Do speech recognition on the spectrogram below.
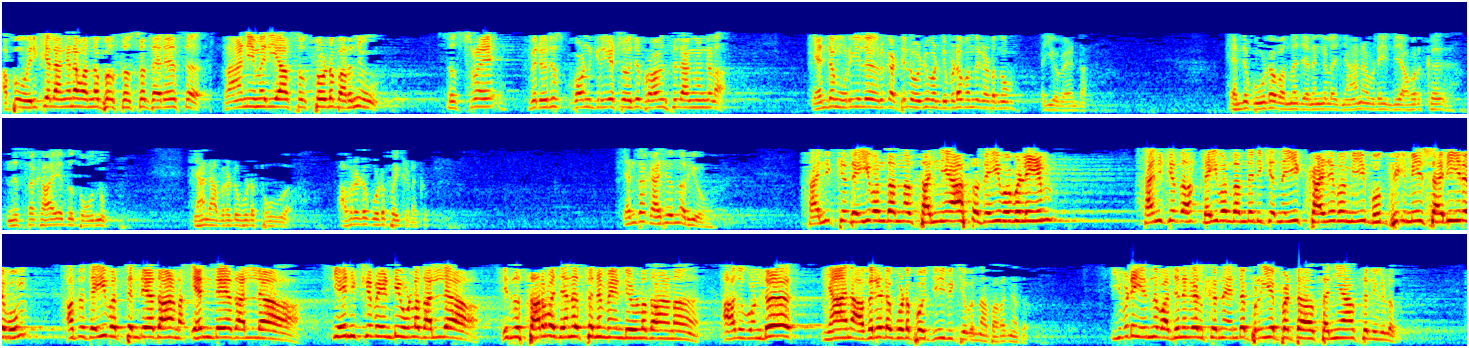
അപ്പൊ ഒരിക്കൽ അങ്ങനെ വന്നപ്പോ സിസ്റ്റർ തെരേസ് റാണി മരിയ സിസ്റ്ററോട് പറഞ്ഞു സിസ്റ്ററെ ഇവരൊരു കോൺഗ്രിഗേഷൻ ഒരു പ്രോവിൻസിലെ അംഗങ്ങളാ. എന്റെ മുറിയിലെ ഒരു കട്ടിൽ ഒഴിവുണ്ട് ഇവിടെ വന്ന് കിടന്നു. അയ്യോ വേണ്ട. എന്റെ കൂടെ വന്ന ജനങ്ങളെ ഞാൻ അവിടെ ഇല്ല. അവർക്ക് നിസ്സഹായത തോന്നും. ഞാൻ അവരുടെ കൂടെ പോവുക. അവരുടെ കൂടെ പോയി കിടക്കും. എന്താ കാര്യമെന്നറിയോ തനിക്ക് ദൈവം തന്ന സന്യാസ ദൈവവിളിയും തനിക്ക് ദൈവം തന്നിരിക്കുന്ന ഈ കഴിവും ഈ ബുദ്ധിയും ഈ ശരീരവും അത് ദൈവത്തിന്റേതാണ് എന്റേതല്ല. എനിക്ക് വേണ്ടിയുള്ളതല്ല. ഇത് സർവജനത്തിനും വേണ്ടിയുള്ളതാണ്. അതുകൊണ്ട് ഞാൻ അവരുടെ കൂടെ പോയി ജീവിക്കുമെന്നാ പറഞ്ഞത്. ഇവിടെ ഇന്ന് വചനം കേൾക്കുന്ന എന്റെ പ്രിയപ്പെട്ട സന്യാസിനികളും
